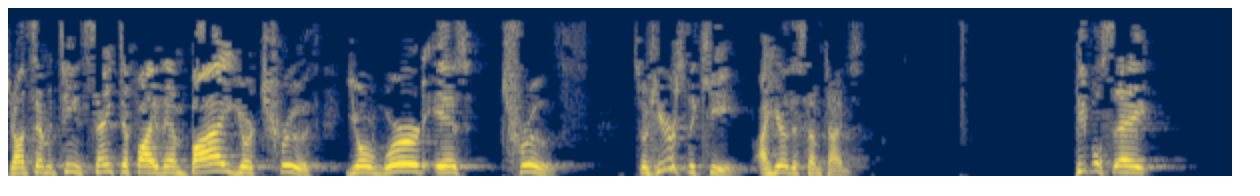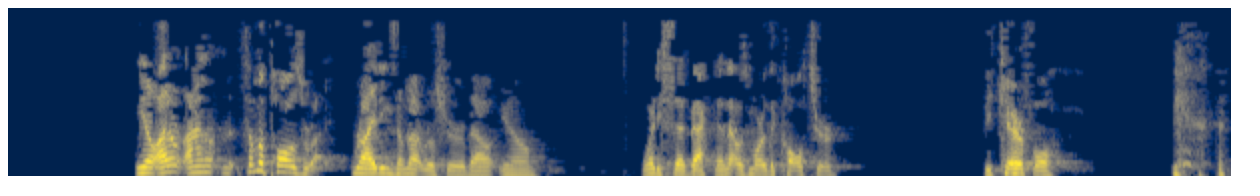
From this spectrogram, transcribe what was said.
John 17, sanctify them by your truth. Your word is truth. So here's the key. I hear this sometimes. People say, you know, I don't, I don't, some of Paul's writings I'm not real sure about, you know, what he said back then. That was more of the culture. Be careful.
